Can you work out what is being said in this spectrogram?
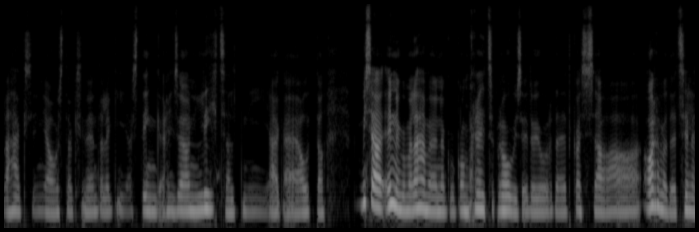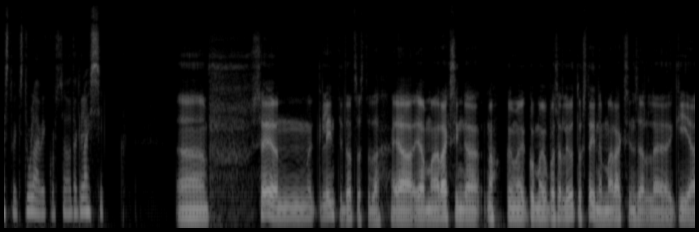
läheksin ja ostaksin endale Kiia Stingeri, see on lihtsalt nii äge auto. mis sa, enne kui me läheme nagu konkreetse proovisõidu juurde, et kas sa arvad, et sellest võiks tulevikus saada klassik uh,? see on klientide otsustada ja, ja ma rääkisin ka, noh, kui me, kui ma juba selle jutuks tõin, et ma rääkisin seal Kiia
